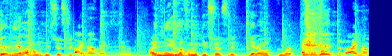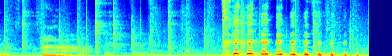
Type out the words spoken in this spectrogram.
ya niye lafımı kesiyorsun sürekli? Aynı anda ikisini. Ay niye lafımı kesiyorsun sürekli? Gene unuttum ben. Dur aynı anda ikisini.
